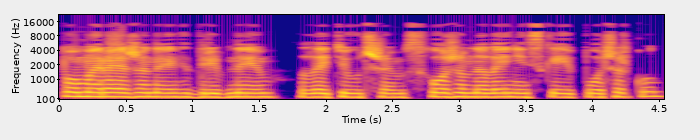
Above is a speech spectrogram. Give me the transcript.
помережених дрібним, летючим, схожим на ленінський почерком,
